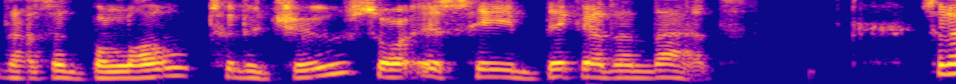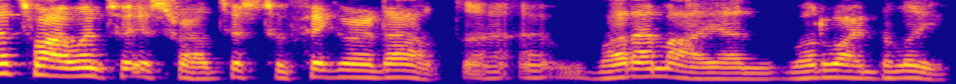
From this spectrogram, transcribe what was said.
does it belong to the Jews or is he bigger than that? So that's why I went to Israel just to figure it out. Uh, uh, what am I and what do I believe?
